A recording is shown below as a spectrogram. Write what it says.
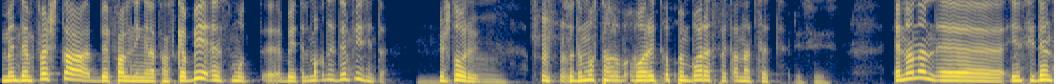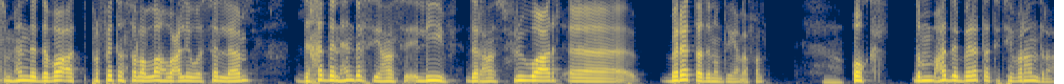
Men den första befallningen att han ska be ens mot eh, Bet al-Maqdis, den finns inte. Mm. Förstår du? Mm. Så det måste ha varit uppenbarat på ett annat sätt. Precis. En annan eh, incident som hände det var att profeten sallallahu alaihi wasallam det skedde en händelse i hans liv där hans fruar eh, berättade någonting i alla fall. Mm. Och de hade berättat det till varandra.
